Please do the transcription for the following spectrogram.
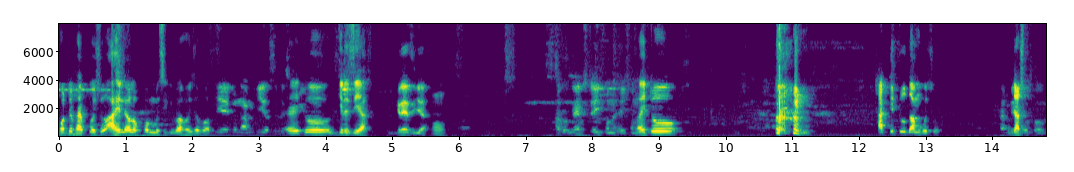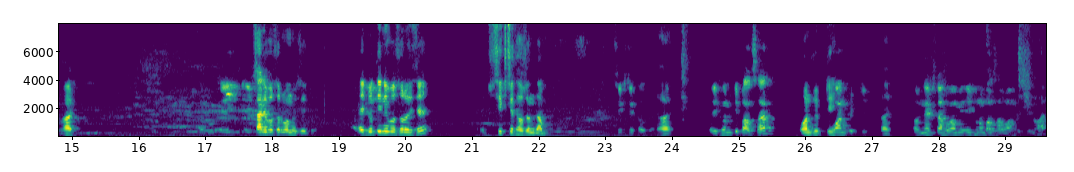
ফৰ্টি ফাইভ কৈছোঁ আহিলে অলপ কম বেছি কিবা হৈ যাব এইটো গ্ৰেজিয়া। সেইখন। এইটো থাৰ্টি টু দাম কৈছোঁ। জাষ্ট হয়। চাৰি বছৰমান হৈছে এইটো। এইটো তিনি বছৰ হৈছে। ছিক্সটি থাউজেণ্ড দাম। ছিক্সটি থাউজেণ্ড হয়। এইখন কি Pulsar one fifty one fifty হয়। নেক্সট আহোঁ আমি এইখনো ওৱান ফিফটি নহয়?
